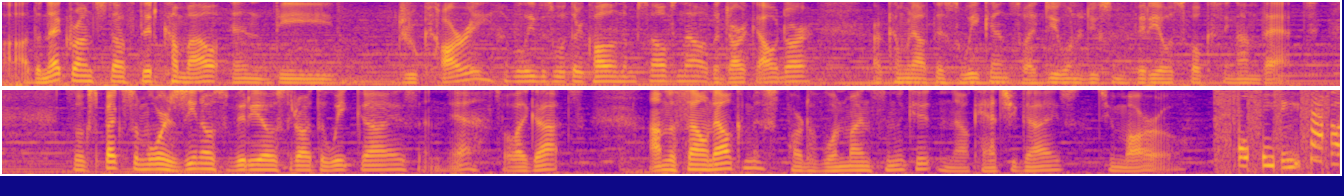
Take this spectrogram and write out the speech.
uh, the Necron stuff did come out, and the Drukhari, I believe is what they're calling themselves now, the Dark Eldar, are coming out this weekend, so I do want to do some videos focusing on that. So expect some more Xenos videos throughout the week, guys, and yeah, that's all I got. I'm the Sound Alchemist, part of One Mind Syndicate, and I'll catch you guys tomorrow.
